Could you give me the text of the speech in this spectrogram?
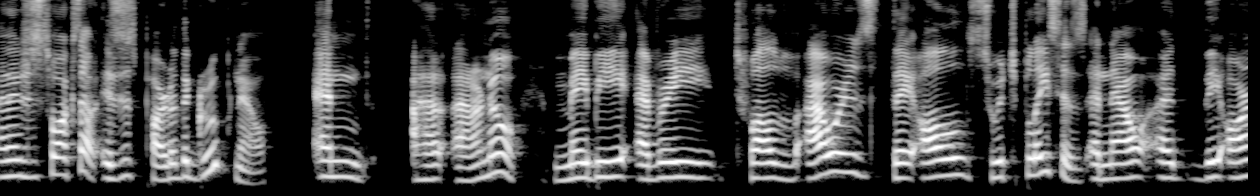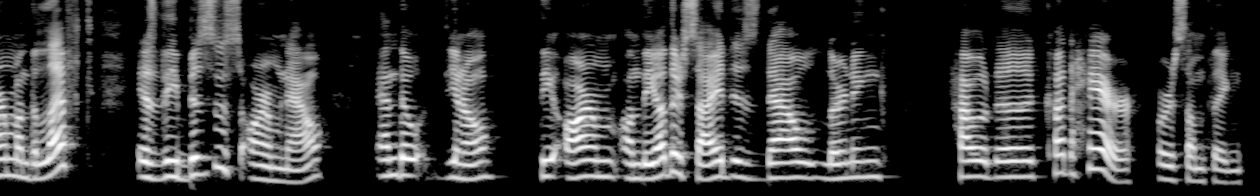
and then it just walks out. Is this part of the group now? And I, I don't know. Maybe every twelve hours they all switch places, and now uh, the arm on the left is the business arm now, and the you know the arm on the other side is now learning how to cut hair or something.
